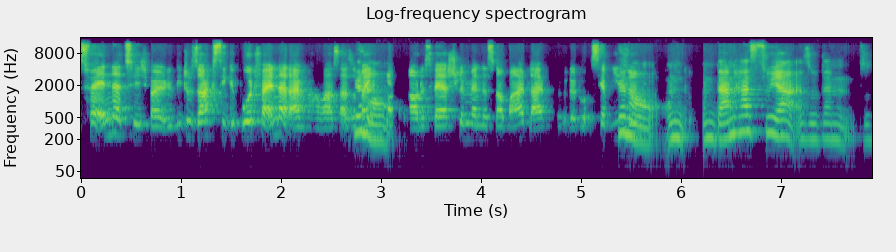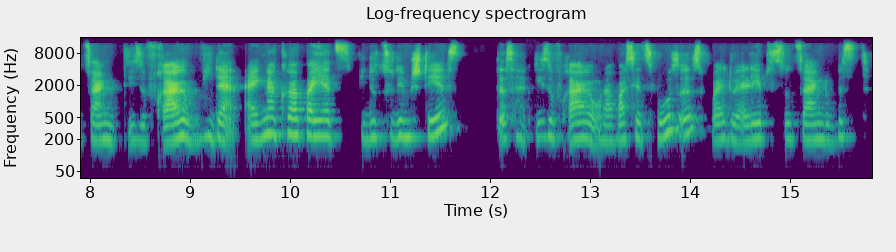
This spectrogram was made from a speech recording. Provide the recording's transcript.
das verändert sich, weil, wie du sagst, die Geburt verändert einfach was. Also genau. bei Frau, das wäre ja schlimm, wenn das normal bleiben würde. Du hast ja wie genau, so und, und dann hast du ja, also dann sozusagen diese Frage, wie dein eigener Körper jetzt, wie du zu dem stehst, das hat diese Frage oder was jetzt los ist, weil du erlebst sozusagen, du bist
